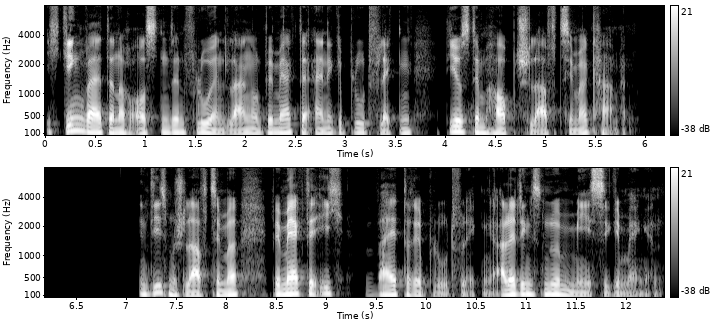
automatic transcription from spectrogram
Ich ging weiter nach Osten den Flur entlang und bemerkte einige Blutflecken, die aus dem Hauptschlafzimmer kamen. In diesem Schlafzimmer bemerkte ich weitere Blutflecken, allerdings nur mäßige Mengen.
